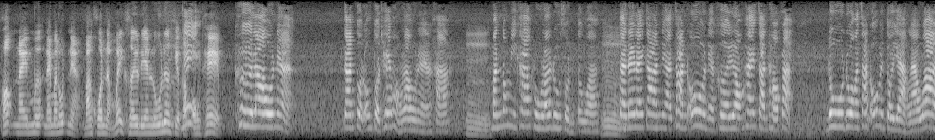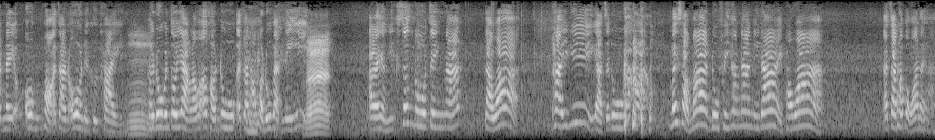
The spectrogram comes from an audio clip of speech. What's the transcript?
เพราะในเมื่อในมนุษย์เนี่ยบางคนน่ะไม่เคยเรียนรู้เรื่องเกี่ยวกับนี่ องค์เทพ คือเราเนี่ย การตรวจองค์ตรวจเทพของเราเนี่ยนะคะ อืมมันต้องมีค่าครูแล้วดูส่วนตัว อืมแต่ในรายการเนี่ยอาจารย์โอ้เนี่ยเคยร้องให้อาจารย์ท็อปอะ ดูดวงอาจารย์โอ้เป็นตัวอย่างแล้วว่าในองค์ของอาจารย์โอ้เนี่ยคือใคร อืมเธอดูเป็นตัวอย่างแล้วว่าเออเขาดูอาจารย์ท็อปเขาดูแบบนี้ นะอะไรอย่างนี้ซึ่งดูจริงนะ แต่ว่าใครที่อยากจะดูอะค่ะ ไม่สามารถดูฟรีข้างหน้านี้ได้ เพราะว่า อาจารย์เขาบอกว่าอะไรคะ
